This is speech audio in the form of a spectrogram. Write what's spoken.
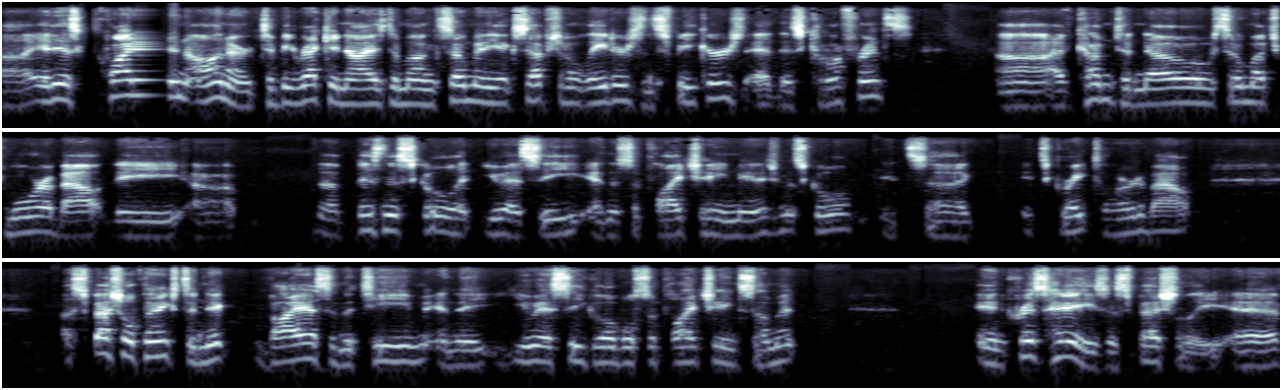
Uh, it is quite an honor to be recognized among so many exceptional leaders and speakers at this conference. Uh, I've come to know so much more about the uh, the business school at USC and the supply chain management school. It's uh, it's great to learn about. A special thanks to Nick Vyas and the team in the USC Global Supply Chain Summit, and Chris Hayes especially uh,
